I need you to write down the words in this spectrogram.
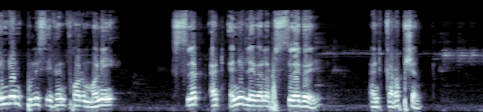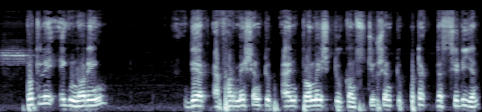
Indian police, even for money, slept at any level of slavery and corruption, totally ignoring their affirmation to and promise to constitution to protect the citizen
